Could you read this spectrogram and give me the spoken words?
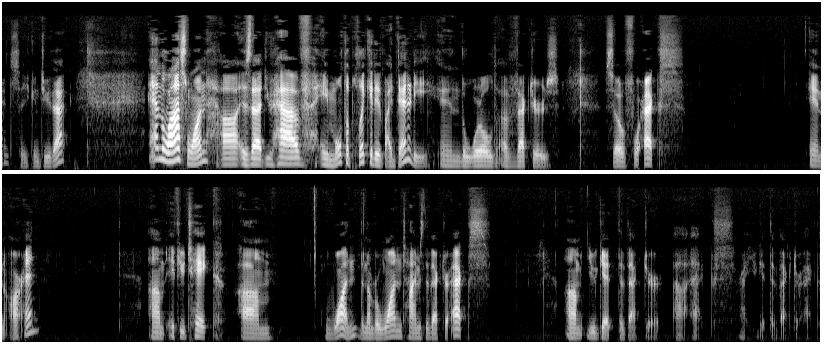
Right, so you can do that. And the last one uh, is that you have a multiplicative identity in the world of vectors. So for x in Rn, um, if you take um, 1, the number 1 times the vector x, um, you get the vector uh, x, right? You get the vector x.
